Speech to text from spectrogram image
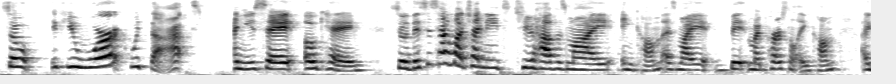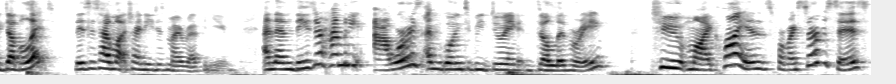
So, if you work with that, and you say, okay, so this is how much I need to have as my income, as my bit, my personal income. I double it. This is how much I need as my revenue. And then these are how many hours I'm going to be doing delivery to my clients for my services.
